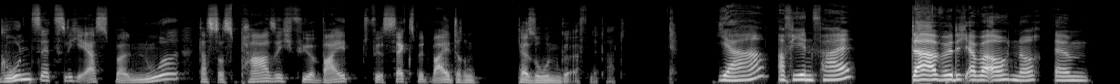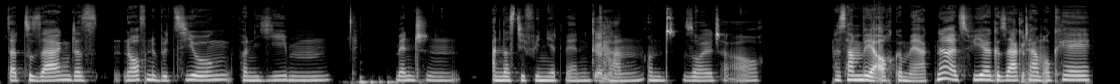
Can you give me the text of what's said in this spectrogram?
grundsätzlich erstmal nur, dass das Paar sich für weit, für Sex mit weiteren Personen geöffnet hat. Ja, auf jeden Fall. Da würde ich aber auch noch ähm, dazu sagen, dass eine offene Beziehung von jedem Menschen anders definiert werden Genau. kann und sollte auch. Das haben wir ja auch gemerkt, ne? als wir gesagt Genau. haben, okay,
